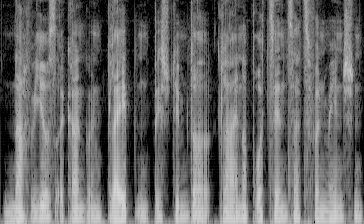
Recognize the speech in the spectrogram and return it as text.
nach Viruserkrankungen bleibt ein bestimmter kleiner Prozentsatz von Menschen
